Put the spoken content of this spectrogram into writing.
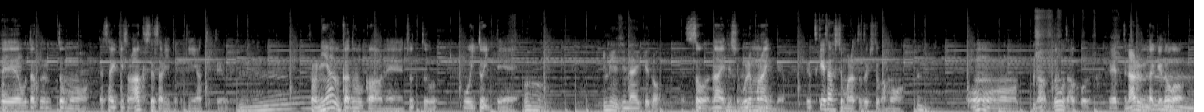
で太田くんとも最近そのアクセサリーとか気になっててうん。その似合うかどうかはねちょっと置いといて。うん。イメージないけど。そうないでしょ、うん俺もないんだよ。で付けさせてもらった時とかも「おおなどうだ？これ」ってなるんだけど、うん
